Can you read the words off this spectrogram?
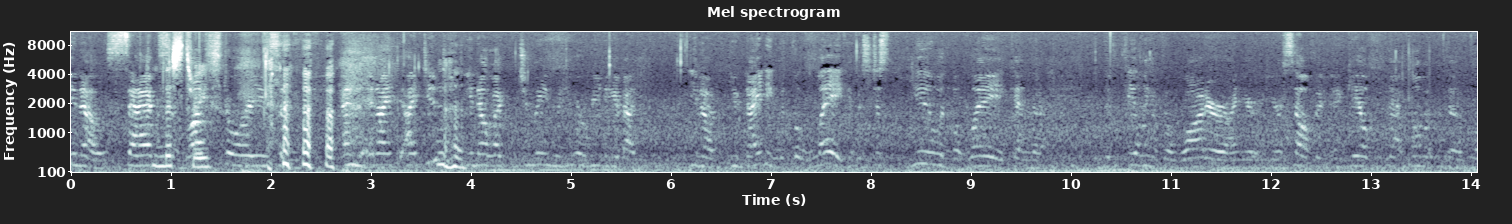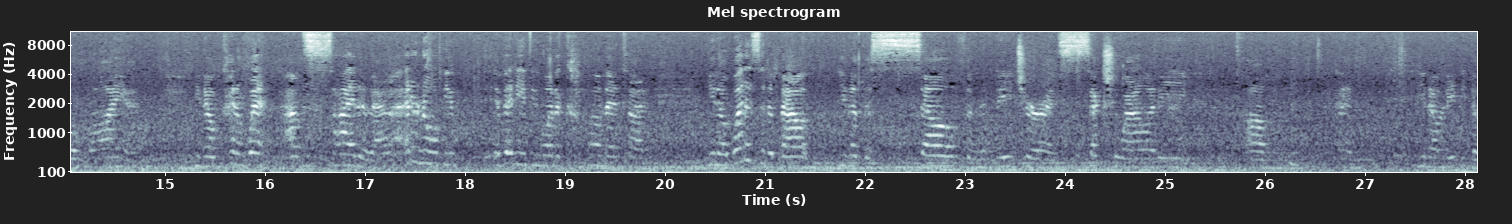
you know sex, and love stories, and, and, and I, I did you know like Julene when you were reading about you know uniting with the lake, it was just you and the lake and the the feeling of the water on your yourself and, and Gail that moment with the, the lion you know, kind of went outside of that. I don't know if you, if any of you want to comment on, you know, what is it about, you know, the self and the nature and sexuality, um, and you know, maybe the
